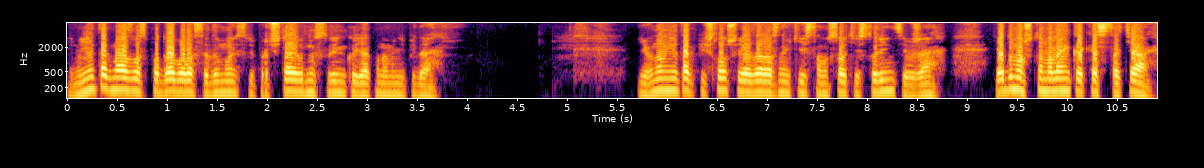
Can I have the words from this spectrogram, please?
І мені так назва сподобалася, думаю, собі прочитаю одну сторінку, як воно мені піде. І воно мені так пішло, що я зараз на якійсь там сотій сторінці вже. Я думав, що це маленька якась стаття,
